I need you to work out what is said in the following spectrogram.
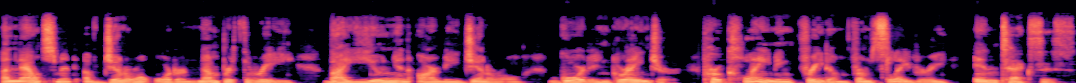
announcement of General Order Number 3 by Union Army General Gordon Granger, proclaiming freedom from slavery in Texas.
